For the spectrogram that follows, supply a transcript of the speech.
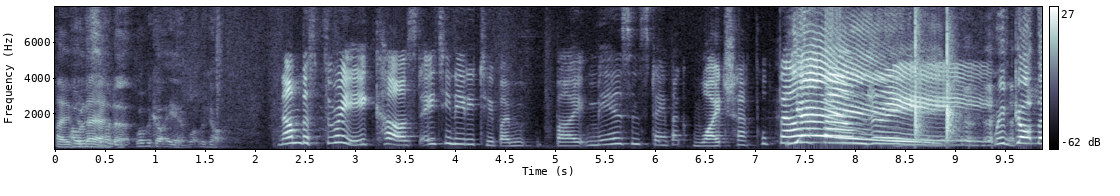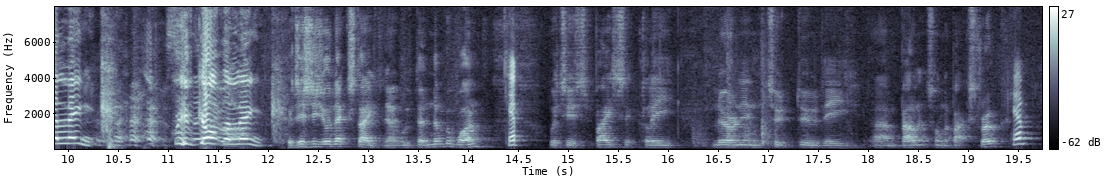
over Oh, let's there. have a look. What we got here? What we got? Number three, cast 1882 by by Mears and Stainbank, Whitechapel Bell Yay! Foundry. We've got the link. We've got the link. Because this is your next stage now. We've done number one, Yep, which is basically learning to do the um, balance on the backstroke. yep,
